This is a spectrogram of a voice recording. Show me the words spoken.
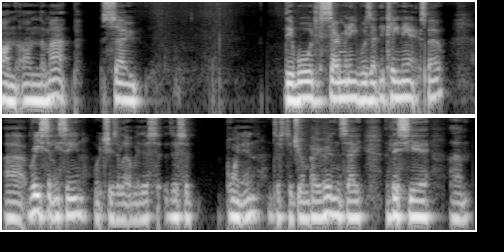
on, on the map. So the award ceremony was at the Cleaning Expo. Uh, recently seen, which is a little bit dis- disappointing, just to jump over and say this year um,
